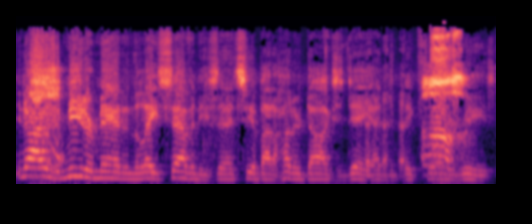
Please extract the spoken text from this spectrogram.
You know, I was a meter man in the late 70s, and I'd see about 100 dogs a day. I had to make 400 Oh. reads.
